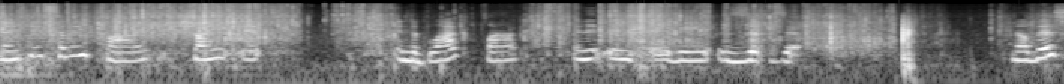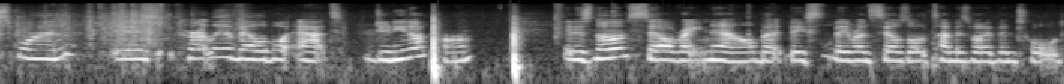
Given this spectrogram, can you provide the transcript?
1975 Shiny It in the black black, and it is the Zip Zip. Now this one is currently available at Dooney.com. It is not on sale right now, but they, they run sales all the time is what I've been told.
